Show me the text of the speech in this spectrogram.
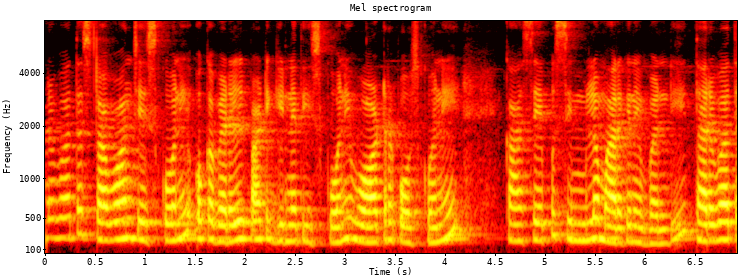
తర్వాత స్టవ్ ఆన్ చేసుకొని ఒక వెడల్పాటి గిన్నె తీసుకొని వాటర్ పోసుకొని కాసేపు సిమ్లో మరగనివ్వండి. తర్వాత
